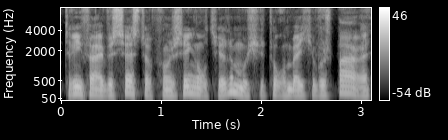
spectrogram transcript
3,65 voor een singeltje, daar moest je toch een beetje voor sparen.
